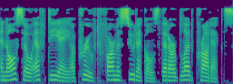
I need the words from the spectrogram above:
and also FDA-approved pharmaceuticals that are blood products.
